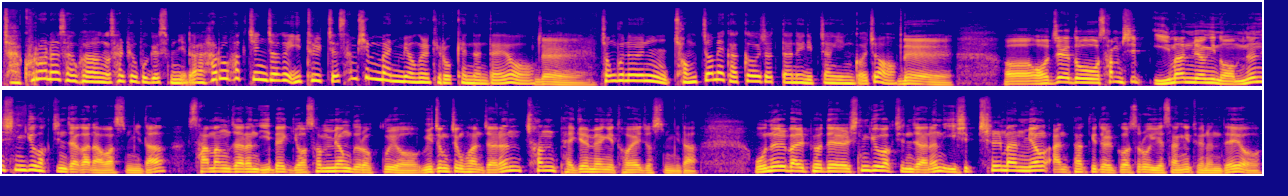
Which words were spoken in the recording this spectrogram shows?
자, 코로나 상황 살펴보겠습니다. 하루 확진자가 이틀째 30만 명을 기록했는데요. 네. 정부는 정점에 가까워졌다는 입장인 거죠? 네. 어, 어제도 32만 명이 넘는 신규 확진자가 나왔습니다. 사망자는 206명 늘었고요. 위중증 환자는 1,100여 명이 더해졌습니다. 오늘 발표될 신규 확진자는 27만 명 안팎이 될 것으로 예상이 되는데요.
